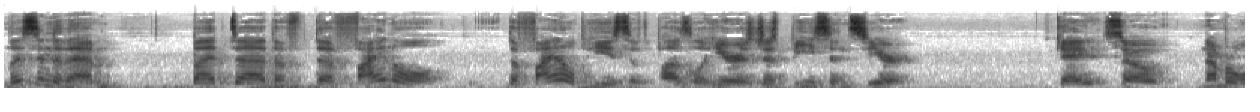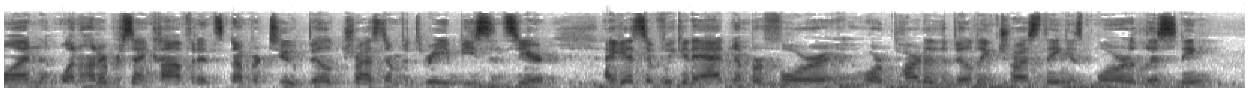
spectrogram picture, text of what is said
Listen to them, but uh, the the final the final piece of the puzzle here is just be sincere. Okay, so number one, 100% confidence. Number two, build trust. Number three, be sincere. I guess if we could add number four, or part of the building trust thing is more listening.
